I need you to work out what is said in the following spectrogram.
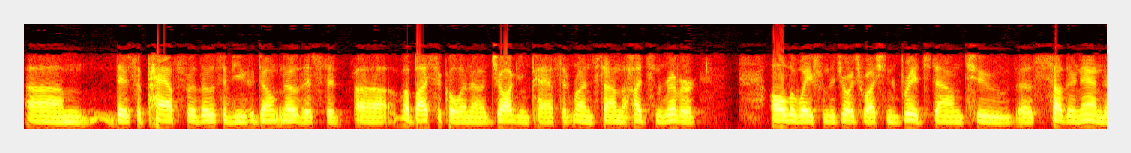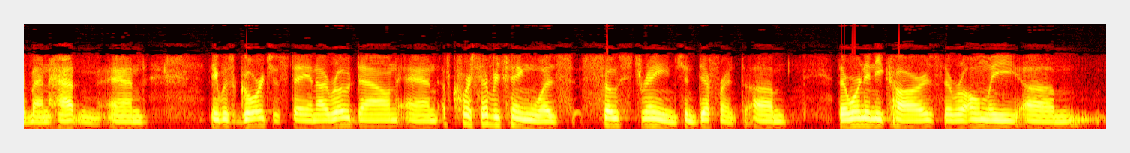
Um, there's a path for those of you who don't know this that uh, a bicycle and a jogging path that runs down the Hudson River all the way from the George Washington Bridge down to the southern end of Manhattan. And it was gorgeous day, and I rode down, and of course everything was so strange and different. Um, there weren't any cars. There were only um,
